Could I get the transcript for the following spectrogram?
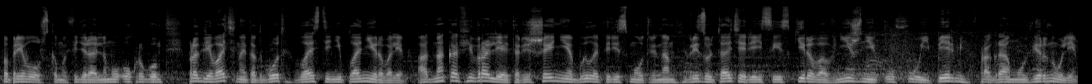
по Приволжскому федеральному округу продлевать на этот год власти не планировали. Однако в феврале это решение было было пересмотрено. В результате рейсы из Кирова в Нижний, Уфу и Пермь в программу вернули.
